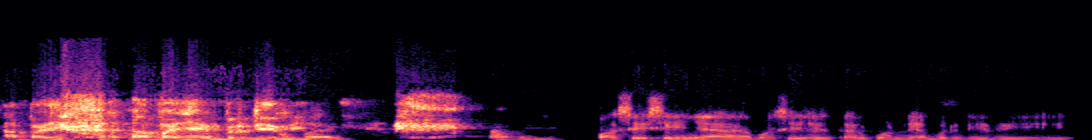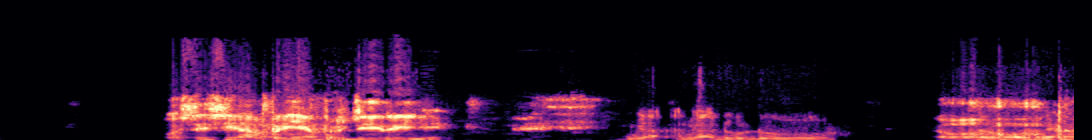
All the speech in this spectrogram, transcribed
apanya apanya yang berdiri Apa, apa ini? posisinya, posisi teleponnya berdiri. posisi HP-nya berdiri Nggak nggak duduk. oh Teleponnya.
